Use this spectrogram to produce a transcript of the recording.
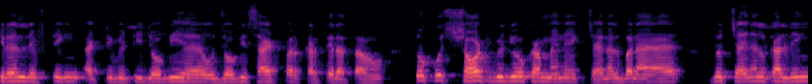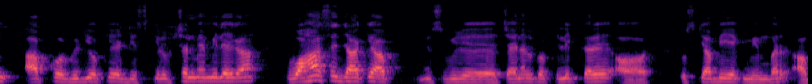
क्रेन लिफ्टिंग एक्टिविटी जो भी है, वो जो भी साइट पर करते रहता हूँ तो कुछ शॉर्ट वीडियो का मैंने एक चैनल बनाया है जो चैनल का लिंक आपको वीडियो के डिस्क्रिप्शन में मिलेगा, वहाँ से जाके आप इस चैनल को क्लिक करें और उसका भी एक मेंबर आप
